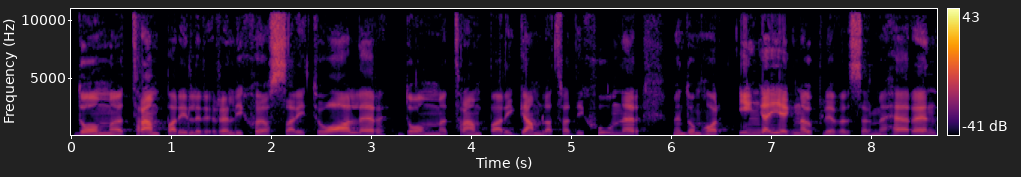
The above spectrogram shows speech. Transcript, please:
De trampar i religiösa ritualer, de trampar i gamla traditioner, men de har inga egna upplevelser med Herren.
